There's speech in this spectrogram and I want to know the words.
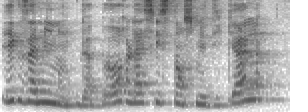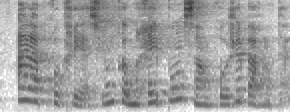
Examinons d'abord l'assistance médicale à la procréation comme réponse à un projet parental.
